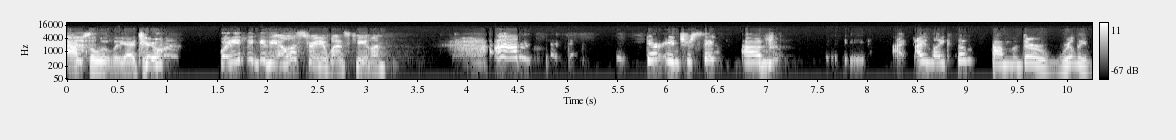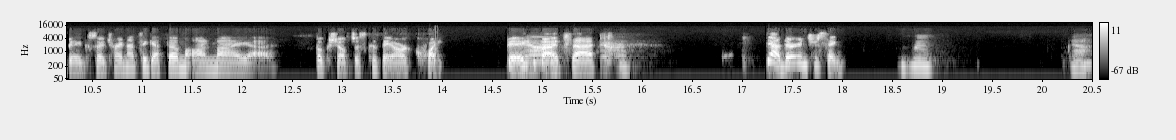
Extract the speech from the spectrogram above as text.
Absolutely i do What do you think of the illustrated ones, Caitlin? Um, they're interesting. Um, I, I like them. Um, they're really big, so I try not to get them on my uh, bookshelf just because they are quite big. They are. But uh, yeah, they're interesting. hmm Yeah.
